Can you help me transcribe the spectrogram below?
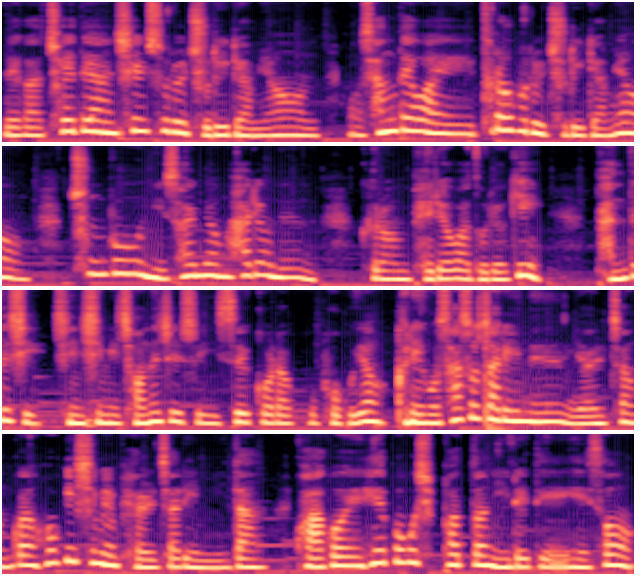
내가 최대한 실수를 줄이려면, 어, 상대와의 트러블을 줄이려면, 충분히 설명하려는 그런 배려와 노력이 반드시 진심이 전해질 수 있을 거라고 보고요. 그리고 사수자리는 열정과 호기심의 별자리입니다. 과거에 해보고 싶었던 일에 대해서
